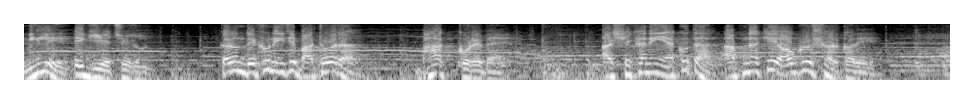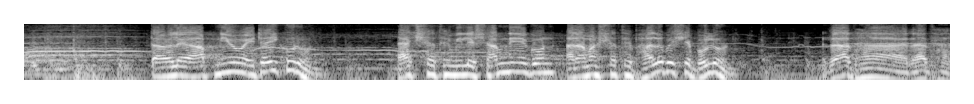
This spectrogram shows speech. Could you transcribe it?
মিলে এগিয়ে চলুন। কারণ দেখুন, এই যে বাটোয়ারা ভাগ করে দেয়। আর সেখানেই একতা আপনাকে অগ্রসর করে। তাহলে আপনিও এটাই করুন। একসাথে মিলে সামনে এগোন আর আমার সাথে ভালোবেসে বলুন, রাধা রাধা।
